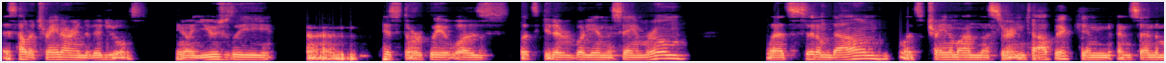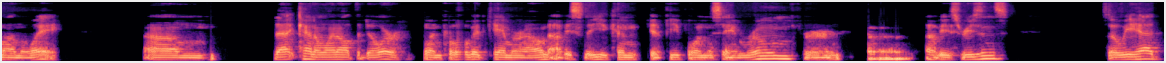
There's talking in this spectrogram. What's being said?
is how to train our individuals. You know, usually um, historically it was let's get everybody in the same room, let's sit them down, let's train them on a certain topic, and and send them on the way. Um, that kind of went out the door when COVID came around. Obviously, you couldn't get people in the same room for uh, obvious reasons. So we had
